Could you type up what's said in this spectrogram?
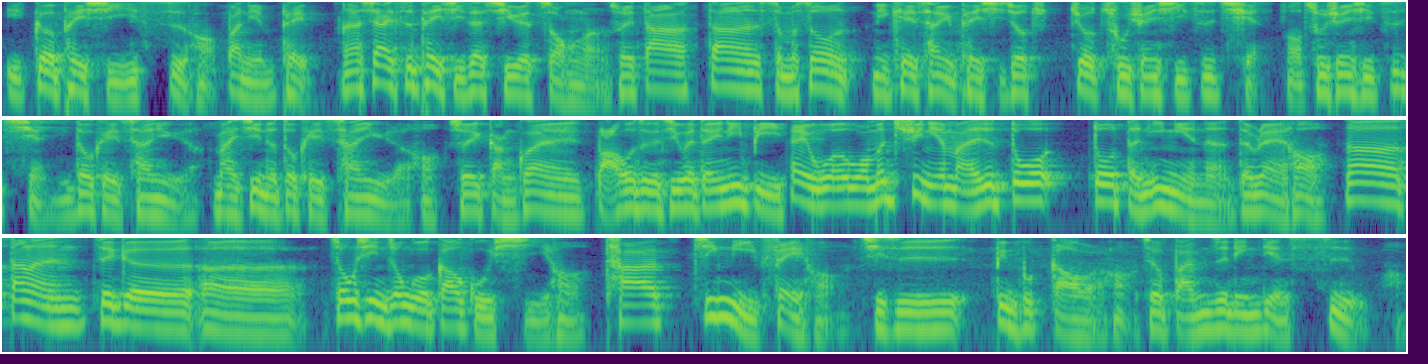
一个配息一次哈，半年配，那下一次配息在七月中啊。所以大家当然什么时候你可以参与配息，就就除权息之前哦，除权息之前你都可以参与啊，买进的都可以参与了哈。所以赶快把握这个机会，等于你比哎我我们去年买的就多。多等一年了，对不对？哈，那当然，这个呃，中信中国高股息哈，它经理费哈，其实并不高了哈，只有百分之零点四五哈。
